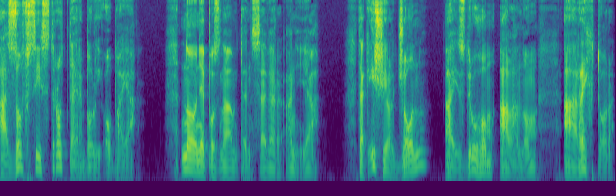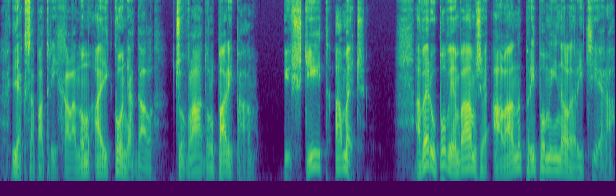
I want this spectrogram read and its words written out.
A zo vsi stroter boli obaja. No nepoznám ten sever ani ja. Tak išiel John aj s druhom Alanom A rektor, jak sa patrí chalanom, aj koňa dal, čo vládol paripám. I štít a meč. A veru poviem vám, že Alan pripomínal rytiera.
